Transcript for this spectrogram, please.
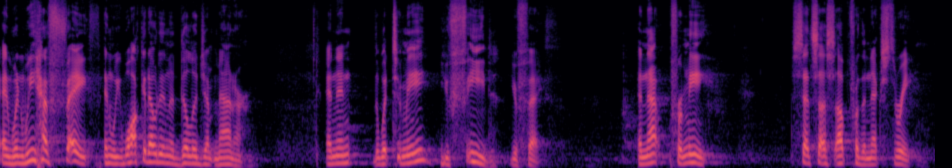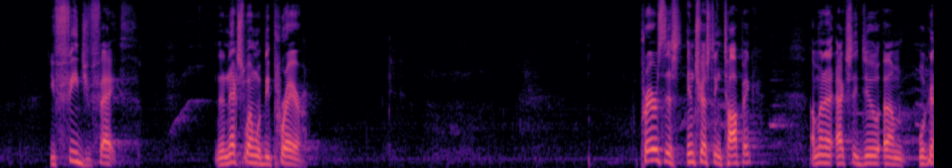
And when we have faith and we walk it out in a diligent manner, and then what to me, you feed your faith. And that, for me, sets us up for the next three. You feed your faith. The next one would be prayer. Prayer is this interesting topic. I'm going to actually do, um, gonna,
